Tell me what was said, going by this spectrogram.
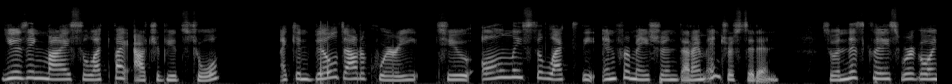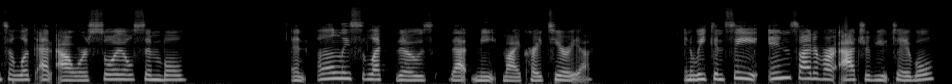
Using my Select by Attributes tool, I can build out a query to only select the information that I'm interested in, so in this case, we're going to look at our soil symbol and only select those that meet my criteria. And we can see inside of our attribute table,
